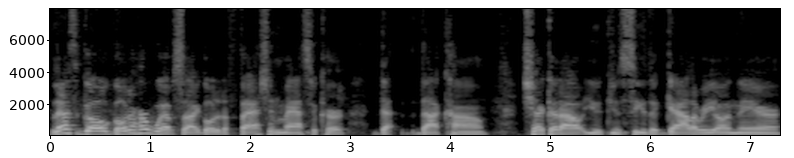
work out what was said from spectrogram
let's go. Go to her website. Go to the fashionmassacre.com. Check it out. You can see the gallery on there.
